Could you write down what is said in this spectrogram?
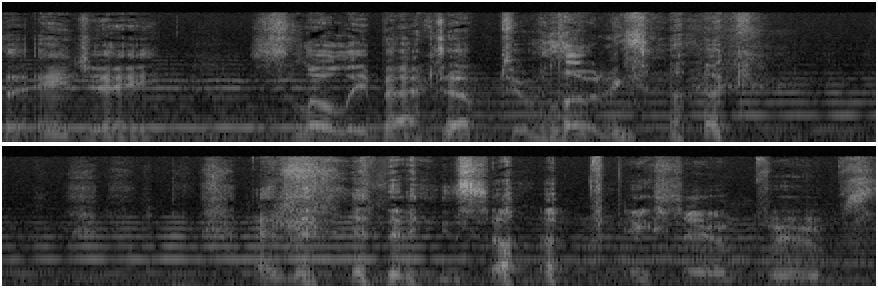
that AJ slowly backed up to a loading dock, and then, and then he saw a picture of boobs.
